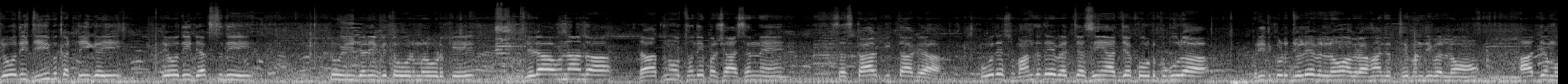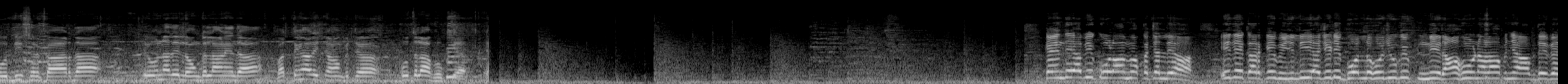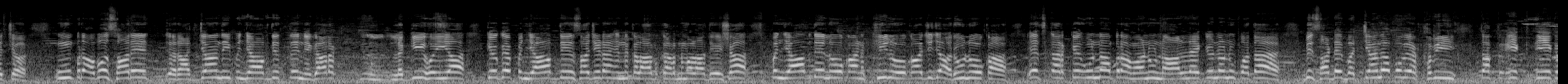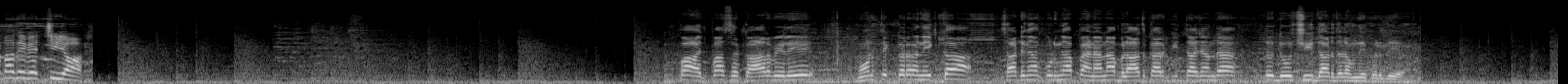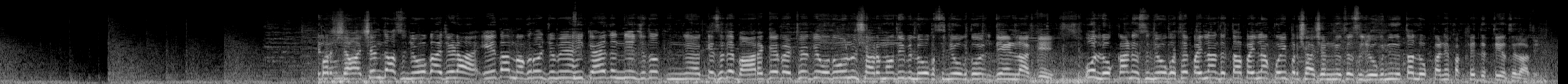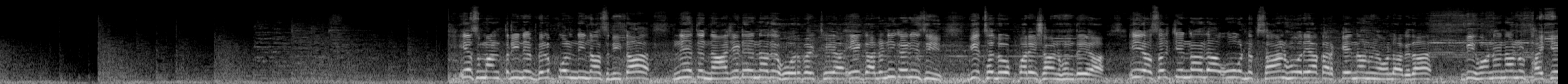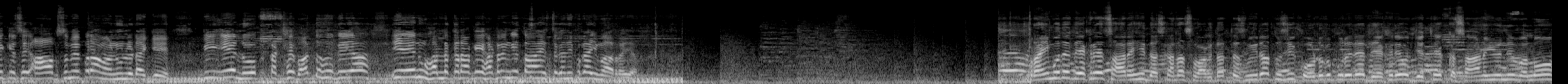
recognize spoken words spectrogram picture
ਜੋ ਉਹਦੀ ਜੀਭ ਕੱਟੀ ਗਈ ਤੇ ਉਹਦੀ ਡੈਕਸ ਦੀ ਢੂਈ ਜਿਹੜੀ ਕਿ ਤੋੜ ਮਰੋੜ ਕੇ, ਜਿਹੜਾ ਉਹਨਾਂ ਦਾ ਰਾਤ ਨੂੰ ਉੱਥੋਂ ਦੇ ਪ੍ਰਸ਼ਾਸਨ ਨੇ ਸੰਸਕਾਰ ਕੀਤਾ ਗਿਆ, ਉਹਦੇ ਸਬੰਧ ਦੇ ਵਿੱਚ ਅਸੀਂ ਅੱਜ ਕੋਟਕਪੂਰਾ ਫਰੀਦਕੋਟ ਜ਼ਿਲ੍ਹੇ ਵੱਲੋਂ ਅਗਰਾਹਾਂ ਜਥੇਬੰਦੀ ਵੱਲੋਂ ਅੱਜ ਮੋਦੀ ਸਰਕਾਰ ਦਾ ਤੇ ਉਹਨਾਂ ਦੇ ਲੌਂਗ ਲਾਣੇ ਦਾ ਬੱਤੀਆਂ ਵਾਲੀ ਚੌਂਕ 'ਚ ਪੁਤਲਾ ਫੂਕਿਆ। ਕਹਿੰਦੇ ਆ ਵੀ ਕੋਲਾ ਮੁੱਕ ਚੱਲਿਆ। ਇਹਦੇ ਕਰਕੇ ਬਿਜਲੀ ਆ ਜਿਹੜੀ ਗੁੱਲ ਹੋ ਜੂਗੀ, ਹਨੇਰਾ ਹੋਣ ਵਾਲਾ ਪੰਜਾਬ ਦੇ ਵਿੱਚ। ਉਂ ਭਰਾਵੋ, ਸਾਰੇ ਰਾਜਾਂ ਦੀ ਪੰਜਾਬ ਦੇ ਉੱਤੇ ਨਿਗਾਹ ਲੱਗੀ ਹੋਈ ਆ, ਕਿਉਂਕਿ ਪੰਜਾਬ ਦੇਸ਼ ਆ ਜਿਹੜਾ ਇਨਕਲਾਬ ਕਰਨ ਵਾਲਾ ਦੇਸ਼ ਆ। ਪੰਜਾਬ ਦੇ ਲੋਕ ਅਣਖੀ ਲੋਕ ਆ, ਜੁਝਾਰੂ ਲੋਕ ਆ। ਇਸ ਕਰਕੇ ਉਹਨਾਂ ਭਰਾਵਾਂ ਨੂੰ ਨਾਲ ਲੈ ਕੇ ਉਹਨਾਂ ਨੂੰ ਪਤਾ ਹੈ ਵੀ ਸਾਡੇ ਬੱਚਿਆਂ ਦਾ ਭਵਿੱਖ ਵੀ ਤੱਕ ਇੱਕ ਏਕਤਾ ਦੇ ਵਿੱਚ ਹੀ ਆ। ਭਾਜਪਾ ਸਰਕਾਰ ਵੇਲੇ ਹੁਣ ਤੱਕਰ ਅਨੇਕਾਂ ਸਾਡੀਆਂ ਕੁੜੀਆਂ ਭੈਣਾਂ ਨਾਲ ਬਲਾਤਕਾਰ ਕੀਤਾ ਜਾਂਦਾ ਤੇ ਦੋਸ਼ੀ ਦੜ ਦੜਾਉਂਦੇ ਫਿਰਦੇ ਆ। ਪ੍ਰਸ਼ਾਸਨ ਦਾ ਸਹਿਯੋਗ ਆ ਜਿਹੜਾ, ਇਹ ਤਾਂ ਮਗਰੋਂ ਜਿਵੇਂ ਅਸੀਂ ਕਹਿ ਦਿੰਦੇ ਹਾਂ, ਜਦੋਂ ਕਿਸੇ ਦੇ ਬਾਹਰ ਅੱਗੇ ਬੈਠੇ ਕਿ ਉਦੋਂ ਉਹਨੂੰ ਸ਼ਰਮ ਆਉਂਦੀ ਵੀ ਲੋਕ ਸਹਿਯੋਗ ਦੇਣ ਲੱਗ ਗਏ। ਉਹ ਲੋਕਾਂ ਨੇ ਸਹਿਯੋਗ ਉੱਥੇ ਪਹਿਲਾਂ ਦਿੱਤਾ, ਪਹਿਲਾਂ ਕੋਈ ਪ੍ਰਸ਼ਾਸਨ ਨੇ ਉੱਥੇ ਸਹਿਯੋਗ ਨਹੀਂ ਦਿੱਤਾ, ਲੋਕਾਂ ਨੇ ਪੱਖੇ ਦਿੱਤੇ ਉੱਥੇ ਲਾ ਕੇ। ਇਸ ਮੰਤਰੀ ਨੇ ਬਿਲਕੁਲ ਨਹੀਂ ਨਾ ਸੁਨੀਤਾ, ਨੇ ਤੇ ਨਾ ਜਿਹੜੇ ਇਹਨਾਂ ਦੇ ਹੋਰ ਬੈਠੇ ਆ, ਇਹ ਗੱਲ ਨਹੀਂ ਕਹਿਣੀ ਸੀ ਵੀ ਇੱਥੇ ਲੋਕ ਪਰੇਸ਼ਾਨ ਹੁੰਦੇ ਆ। ਇਹ ਅਸਲ 'ਚ ਇਹਨਾਂ ਦਾ ਉਹ ਨੁਕਸਾਨ ਹੋ ਰਿਹਾ ਕਰਕੇ ਇਹਨਾਂ ਨੂੰ ਇਉਂ ਲੱਗਦਾ ਵੀ ਹੁਣ ਇਹਨਾਂ ਨੂੰ ਠਾਈਏ ਕਿਸੇ ਆਪਸ ਵਿੱਚ ਭਰਾਵਾਂ ਨੂੰ ਲੜਾਈਏ, ਵੀ ਇਹ ਲੋਕ ਇਕੱਠੇ ਵੱਧ ਹੋ ਗਏ ਆ, ਇਹ ਇਹਨੂੰ ਹੱਲ ਕਰਾ ਕੇ ਹਟਣਗੇ ਤਾਂ ਇਸ ਤਰ੍ਹਾਂ ਦੀ ਭਗਾਈ ਮਾਰ ਰਹੇ ਆ। ਪ੍ਰਾਈਮ ਉਹਦੇ ਦੇਖ ਰਹੇ ਸਾਰੇ ਹੀ ਦਰਸ਼ਕਾਂ ਦਾ ਸਵਾਗਤ ਹੈ। ਤਸਵੀਰਾਂ ਤੁਸੀਂ ਕੋਟਕਪੂਰੇ ਦੇ ਦੇਖ ਰਹੇ ਹੋ, ਜਿੱਥੇ ਕਿਸਾਨ ਯੂਨੀਅਨ ਵੱਲੋਂ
